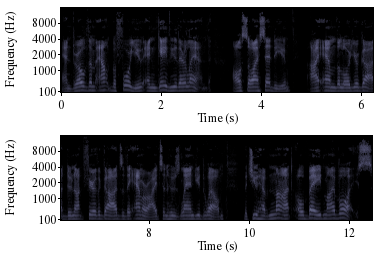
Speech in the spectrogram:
and drove them out before you, and gave you their land. Also I said to you, I am the Lord your God. Do not fear the gods of the Amorites in whose land you dwell, but you have not obeyed my voice.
